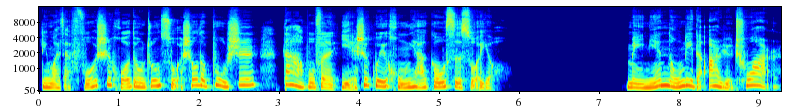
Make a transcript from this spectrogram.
另外，在佛事活动中所收的布施，大部分也是归洪崖沟寺所有。每年农历的二月初二，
